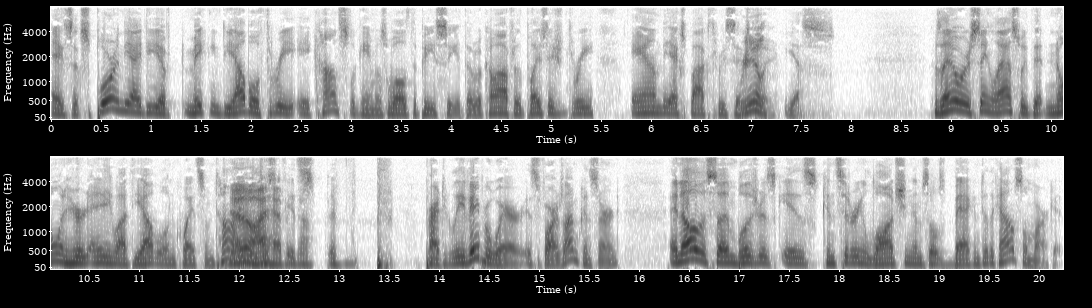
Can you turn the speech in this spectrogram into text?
is exploring the idea of making Diablo 3 a console game as well as the PC that would come out for the PlayStation 3 and the Xbox 360. Really? Yes. Because I know we were saying last week that no one heard anything about Diablo in quite some time. No, It's I haven't, It's uh, practically a vaporware as far as I'm concerned. And all of a sudden, Blizzard is, is considering launching themselves back into the console market.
